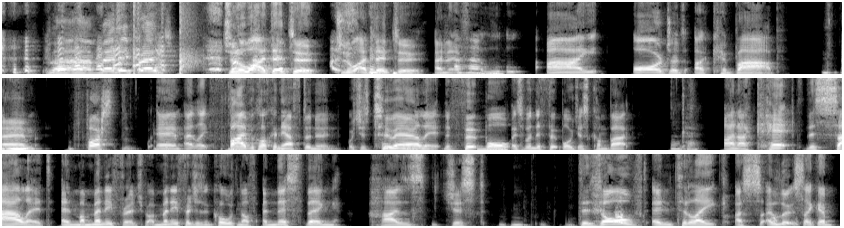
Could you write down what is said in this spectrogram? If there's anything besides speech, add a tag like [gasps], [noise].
na [laughs] mini fridge. Do you know what I did do? Do you know what I did do? And if I ordered a kebab, um, first um, at like five o'clock in the afternoon, which is too early. The football is when the football just come back. Okay. And I kept the salad in my mini fridge, but a mini fridge isn't cold enough, and this thing has just dissolved into like a. It looks like a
